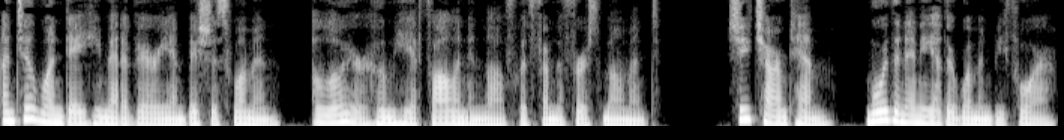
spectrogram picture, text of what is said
Until one day he met a very ambitious woman, a lawyer whom he had fallen in love with from the first moment. She charmed him, more than any other woman before.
